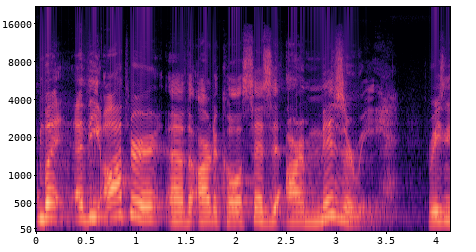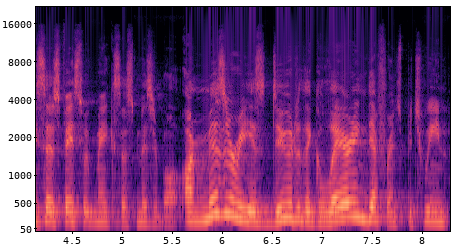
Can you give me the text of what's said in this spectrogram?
But uh, the author of the article says that our misery, the reason he says Facebook makes us miserable, our misery is due to the glaring difference between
